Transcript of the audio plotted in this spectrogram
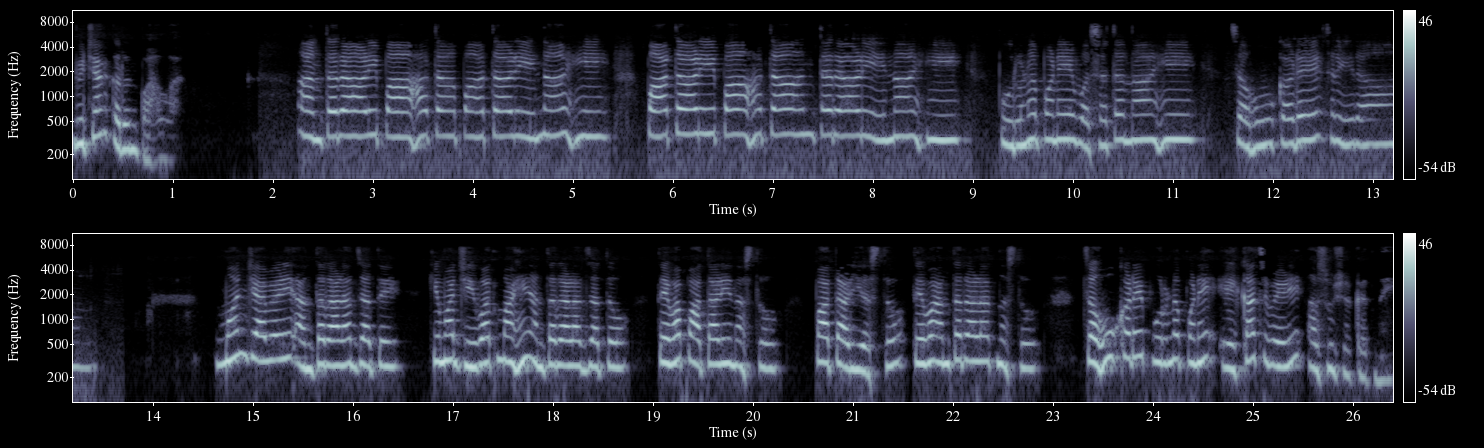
विचार करून पाहावा. अंतराळी पाहता पाताळी नाही पाताळी पाहता अंतराळी नाही पूर्णपणे वसत नाही चहूकडे श्रीराम. मन ज्यावेळी अंतराळात जाते किंवा जीवात्माही अंतराळात जातो तेव्हा पाताळी नसतो पाताळी असतो तेव्हा अंतराळात नसतो. चहूकडे पूर्णपणे एकाच वेळी असू शकत नाही.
